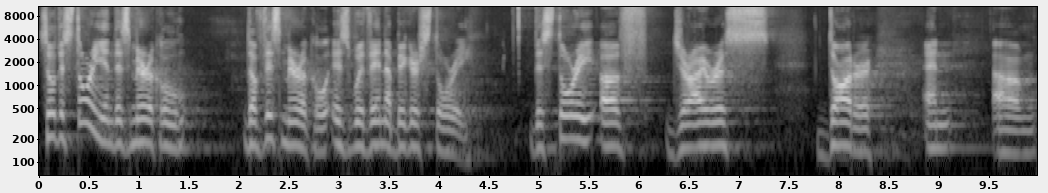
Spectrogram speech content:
So the story in this miracle of this miracle is within a bigger story. The story of Jairus' daughter and um,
